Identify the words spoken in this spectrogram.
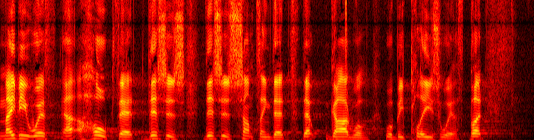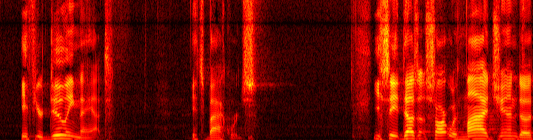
Maybe with a hope that this is, this is something that, that God will, will be pleased with. But if you're doing that, it's backwards. You see, it doesn't start with my agenda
